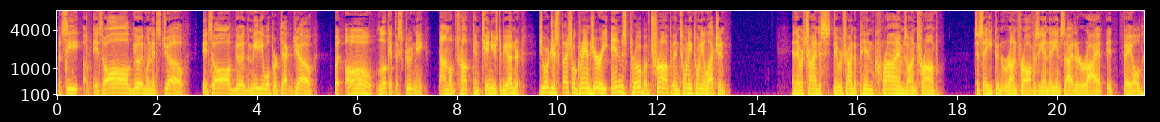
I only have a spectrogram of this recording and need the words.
But see, it's all good when it's Joe. It's all good. The media will protect Joe. But oh, look at the scrutiny Donald Trump continues to be under. Georgia special grand jury ends probe of Trump in 2020 election. And they were trying to they were trying to pin crimes on Trump to say he couldn't run for office again, that he incited a riot. It failed.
